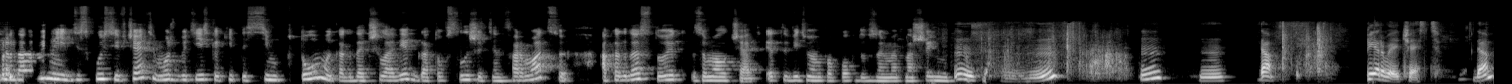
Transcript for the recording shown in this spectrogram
Продолжении дискуссии в чате, может быть, есть какие-то симптомы, когда человек готов слышать информацию, а когда стоит замолчать. Это, видимо, по поводу взаимоотношений. Угу. Угу. Да. Первая часть, да?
